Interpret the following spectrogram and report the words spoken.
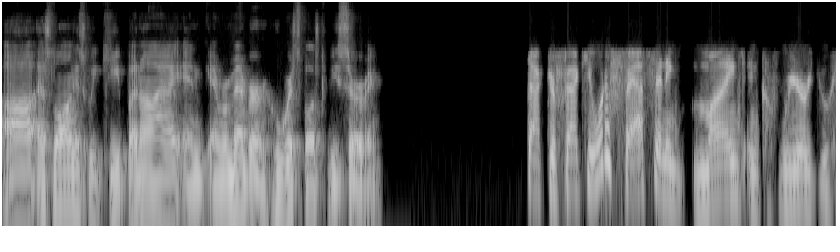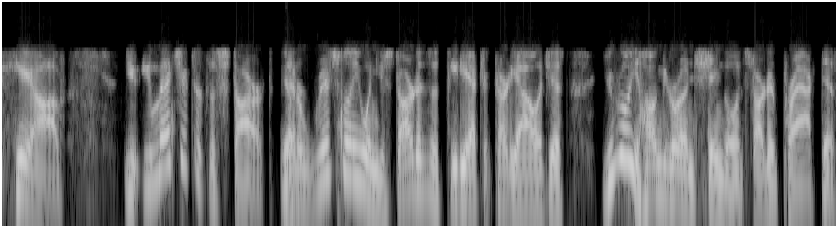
uh, as long as we keep an eye and, and remember who we're supposed to be serving. Dr. Fethke, what a fascinating mind and career you have. You, you mentioned at the start yep. that originally, when you started as a pediatric cardiologist, you really hung your own shingle and started practice.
